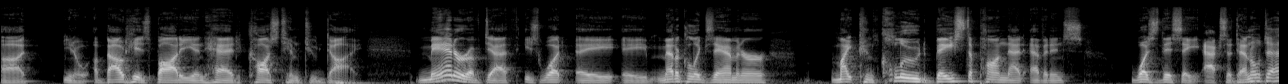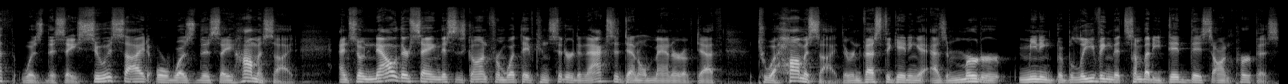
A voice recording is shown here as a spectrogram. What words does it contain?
uh, you know, about his body and head caused him to die. Manner of death is what a a medical examiner might conclude based upon that evidence was this a accidental death? Was this a suicide or was this a homicide? And so now they're saying this has gone from what they've considered an accidental manner of death to a homicide. They're investigating it as a murder, meaning believing that somebody did this on purpose.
